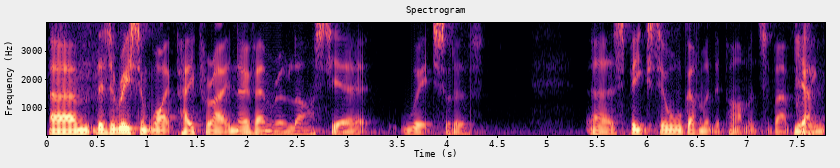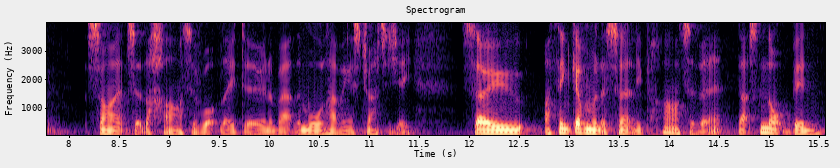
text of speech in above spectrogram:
Um, there's a recent white paper out in November of last year, which sort of uh, speaks to all government departments about Yeah. Science at the heart of what they do and about them all having a strategy. So I think government is certainly part of it. That's not been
